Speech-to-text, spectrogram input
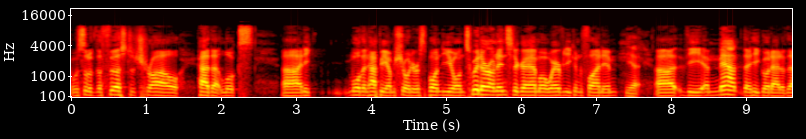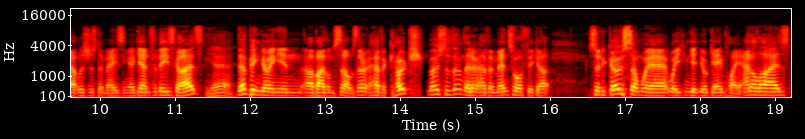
was sort of the first to trial how that looks. Uh, and he more than happy, I'm sure, to respond to you on Twitter, on Instagram, or wherever you can find him. Yeah. Uh, the amount that he got out of that was just amazing. Again, for these guys, Yeah. they've been going in uh, by themselves. They don't have a coach, most of them. They don't have a mentor figure. So to go somewhere where you can get your gameplay analyzed,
